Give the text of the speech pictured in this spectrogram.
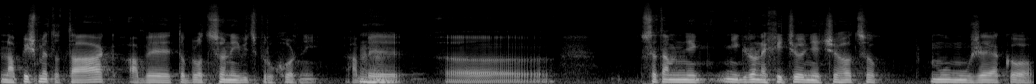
napišme to tak, aby to bylo co nejvíc průchodný, aby mm-hmm. uh, se tam nik, nikdo nechytil něčeho, co mu může jako,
